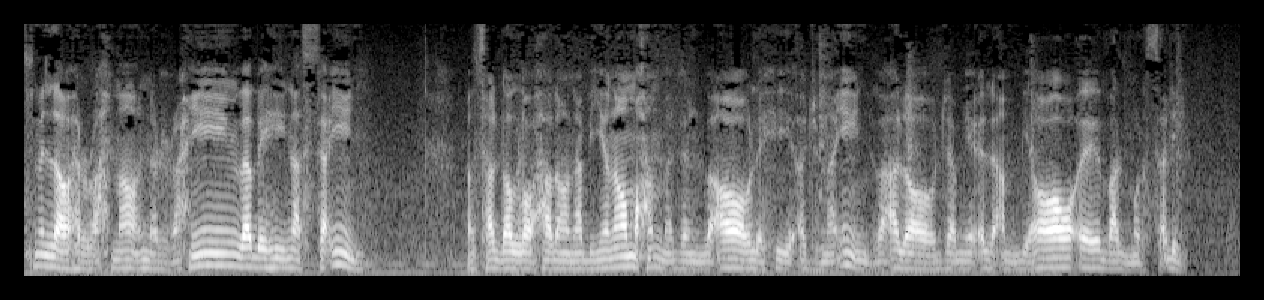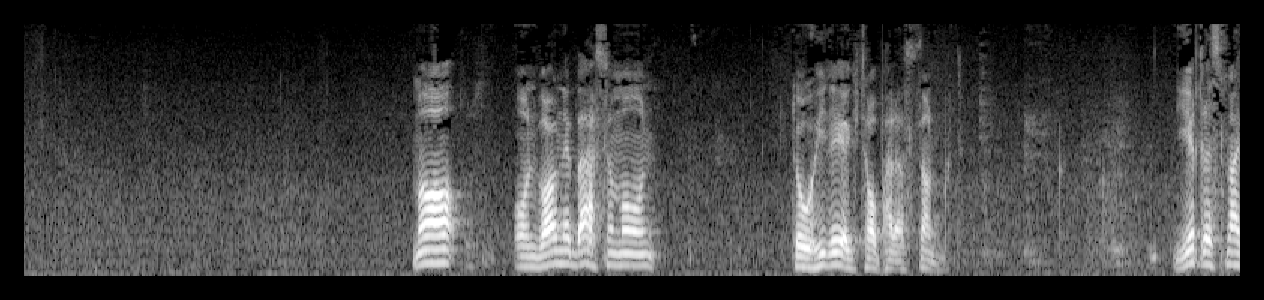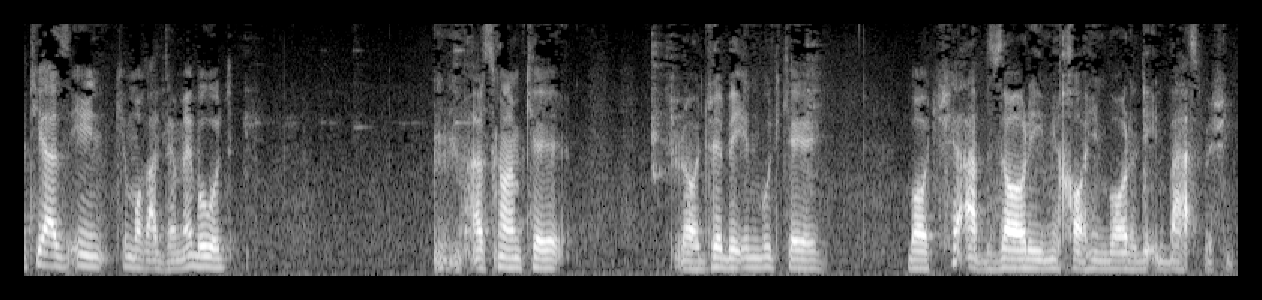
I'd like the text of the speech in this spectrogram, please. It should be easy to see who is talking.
Speaker 1: بسم الله الرحمن الرحیم و بهی نستعین و صلی الله علی نبینا محمد و آله اجمعین و علی جمیع الانبیاء و المرسلین. ما عنوان بحثمون توحید یکتاپرستان بود. یه قسمتی از این که مقدمه بود. ارز کنم که راجع به این بود که با چه ابزاری می‌خواهیم وارد این بحث بشیم.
